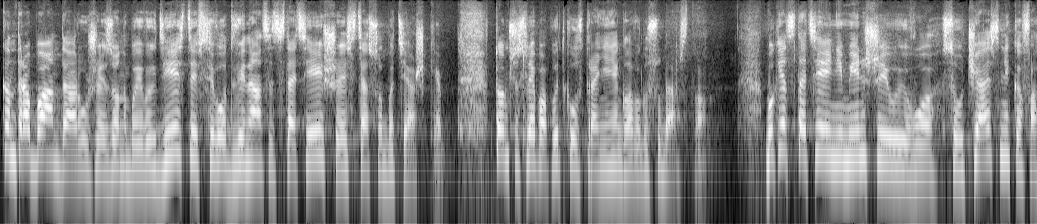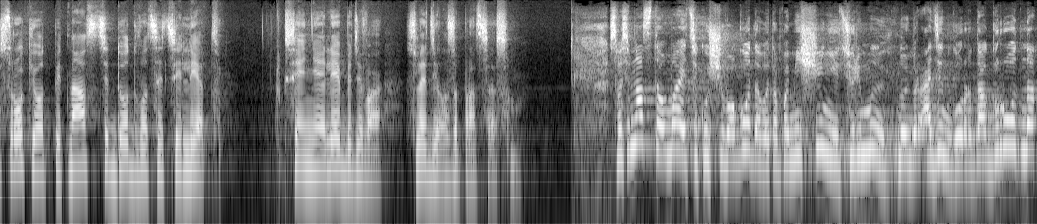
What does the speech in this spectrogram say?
контрабанда оружия из зоны боевых действий, всего 12 статей, 6 особо тяжкие. В том числе попытка устранения главы государства. Букет статей не меньше и у его соучастников, а сроки от 15 до 20 лет. Ксения Лебедева следила за процессом. С 18 мая текущего года в этом помещении тюрьмы номер один города Гродно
